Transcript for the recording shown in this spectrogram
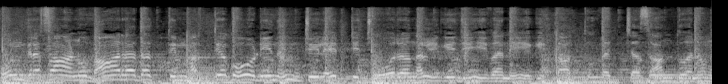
കോൺഗ്രസാണു ഭാരതത്തിൻ മധ്യകോടി നെഞ്ചിലേറ്റി ചോര നൽകി ജീവനേകി കാത്തുവച്ച സാന്ത്വനം.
